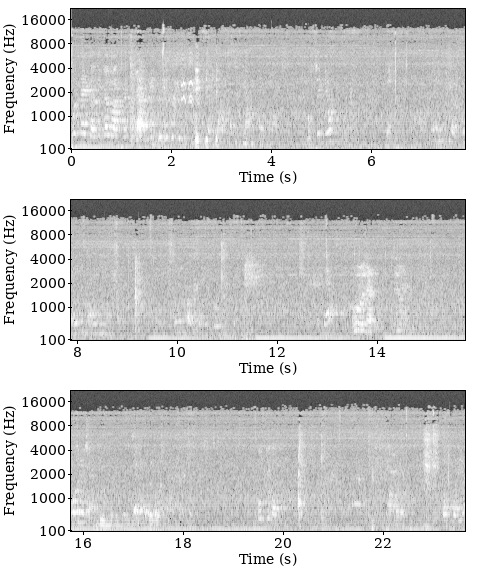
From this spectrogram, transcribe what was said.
गुड नाइट दादी कल बात करते हैं मुझसे क्यों और हो जाएगी ओके दादी बहुत बढ़िया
